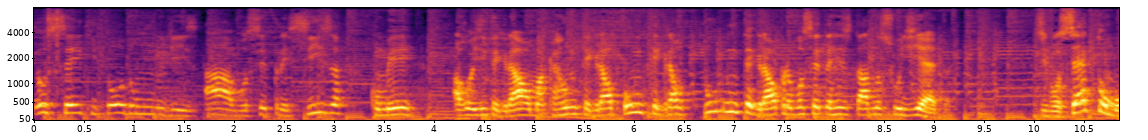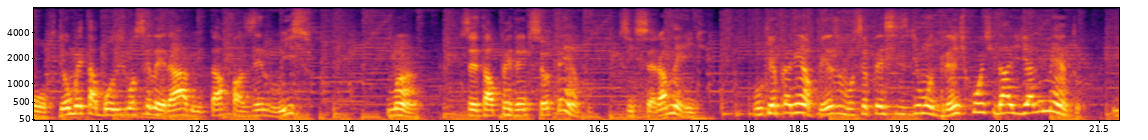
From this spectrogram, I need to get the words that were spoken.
Eu sei que todo mundo diz: ah, você precisa comer arroz integral, macarrão integral, pão integral, tudo integral para você ter resultado na sua dieta. Se você é ectomorfo, tem um metabolismo acelerado e está fazendo isso, mano, você está perdendo seu tempo, sinceramente. Porque para ganhar peso você precisa de uma grande quantidade de alimento. E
